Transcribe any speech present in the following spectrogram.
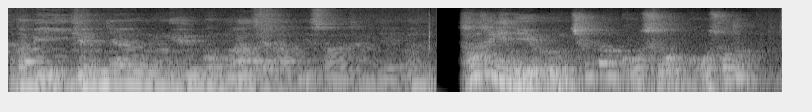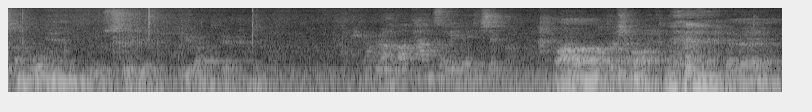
그다음에 이경영 행복문화재단 이사장님은 사장님이 엄청난 고소 고소득 상공인 뉴스 이란 대표님. 오늘 아마 방송에 내주실 겁니다. 아 그렇구나. 네.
